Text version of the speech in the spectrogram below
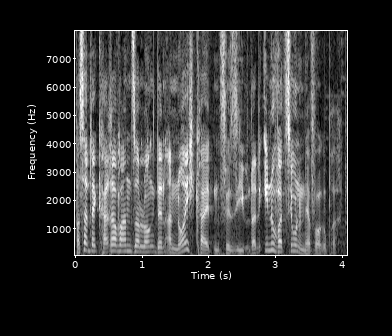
Was hat der Caravansalon denn an Neuigkeiten für Sie und an Innovationen Innovationen hervorgebracht.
